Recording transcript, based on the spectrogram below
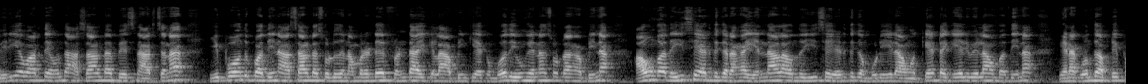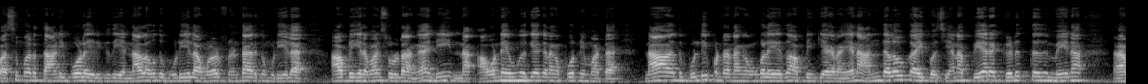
பெரிய வார்த்தையை வந்து அசால்ட்டாக பேசின அர்ச்சனா இப்போ வந்து பார்த்தீங்கன்னா அசால்ட்டாக சொல்லுது நம்ம ரெண்டு பேர் ஃப்ரெண்ட் ஆகிக்கலாம் அப்படின்னு கேட்கும்போது இவங்க என்ன சொல்கிறாங்க அப்படின்னா அவங்க அதை ஈஸியாக எடுத்துக்கிறாங்க. என்னால் வந்து ஈஸியாக எடுத்துக்க முடியல. அவங்க கேட்ட கேள்வியெல்லாம் பார்த்தீங்கன்னா எனக்கு வந்து அப்படியே பசுமர தாணி போல இருக்குது. என்னால் வந்து முடியல. அவங்களோட ஃப்ரெண்டாக இருக்க முடியல அப்படிங்கிற மாதிரி சொல்கிறாங்க நீ நான் உடனே இவங்க கேட்குறாங்க பூர்ணிமாட்ட. நான் வந்து புள்ளி பண்ணுறாங்க உங்களை எதுவும் அப்படின்னு கேட்குறாங்க ஏன்னா அந்த அளவுக்கு ஆகிப்போச்சு ஏன்னா பேரை கெடுத்தது மெயினாக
